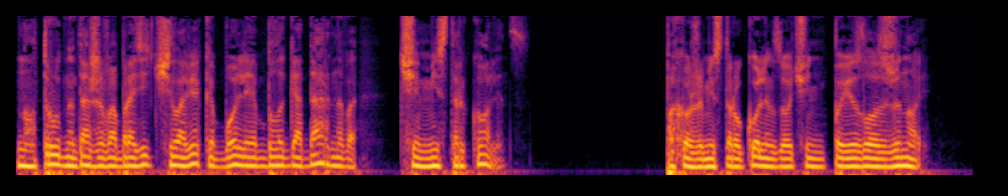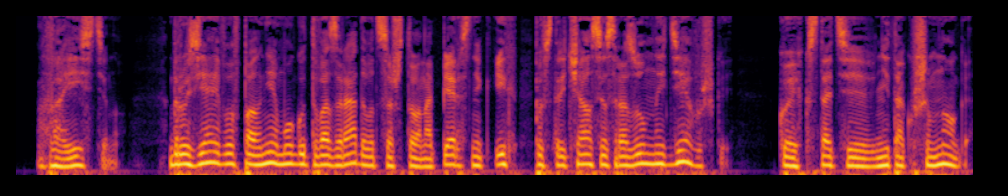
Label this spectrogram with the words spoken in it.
Но трудно даже вообразить человека более благодарного, чем мистер Коллинз. Похоже, мистеру Коллинзу очень повезло с женой. Воистину. Друзья его вполне могут возрадоваться, что наперсник их повстречался с разумной девушкой, коих, кстати, не так уж и много,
